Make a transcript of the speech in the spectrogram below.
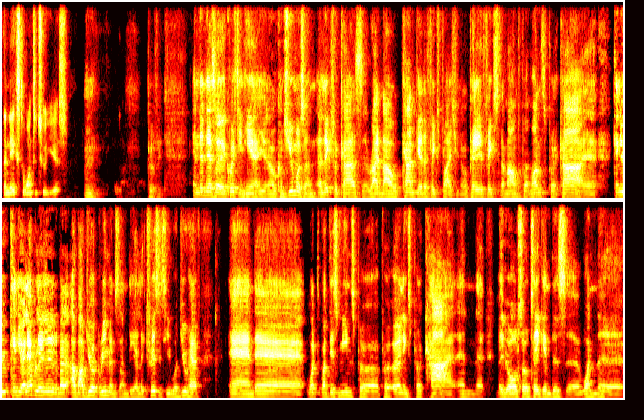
the next one to two years. Perfect. And then there's a question here. You know, consumers on electric cars uh, right now can't get a fixed price. You know, pay a fixed amount per month per car. Uh, can you can you elaborate a little bit about your agreements on the electricity? What you have, and uh, what what this means per per earnings per car, and uh, maybe also take in this uh, one uh,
